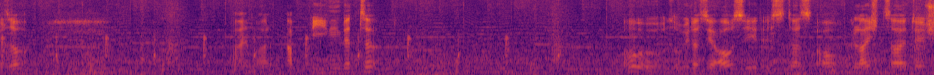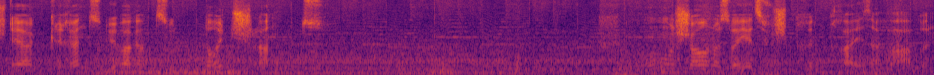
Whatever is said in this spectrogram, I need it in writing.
Also. Einmal abbiegen bitte. Oh, so wie das hier aussieht, ist das auch gleichzeitig der Grenzübergang zu Deutschland. Schauen, was wir jetzt für Spritpreise haben.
